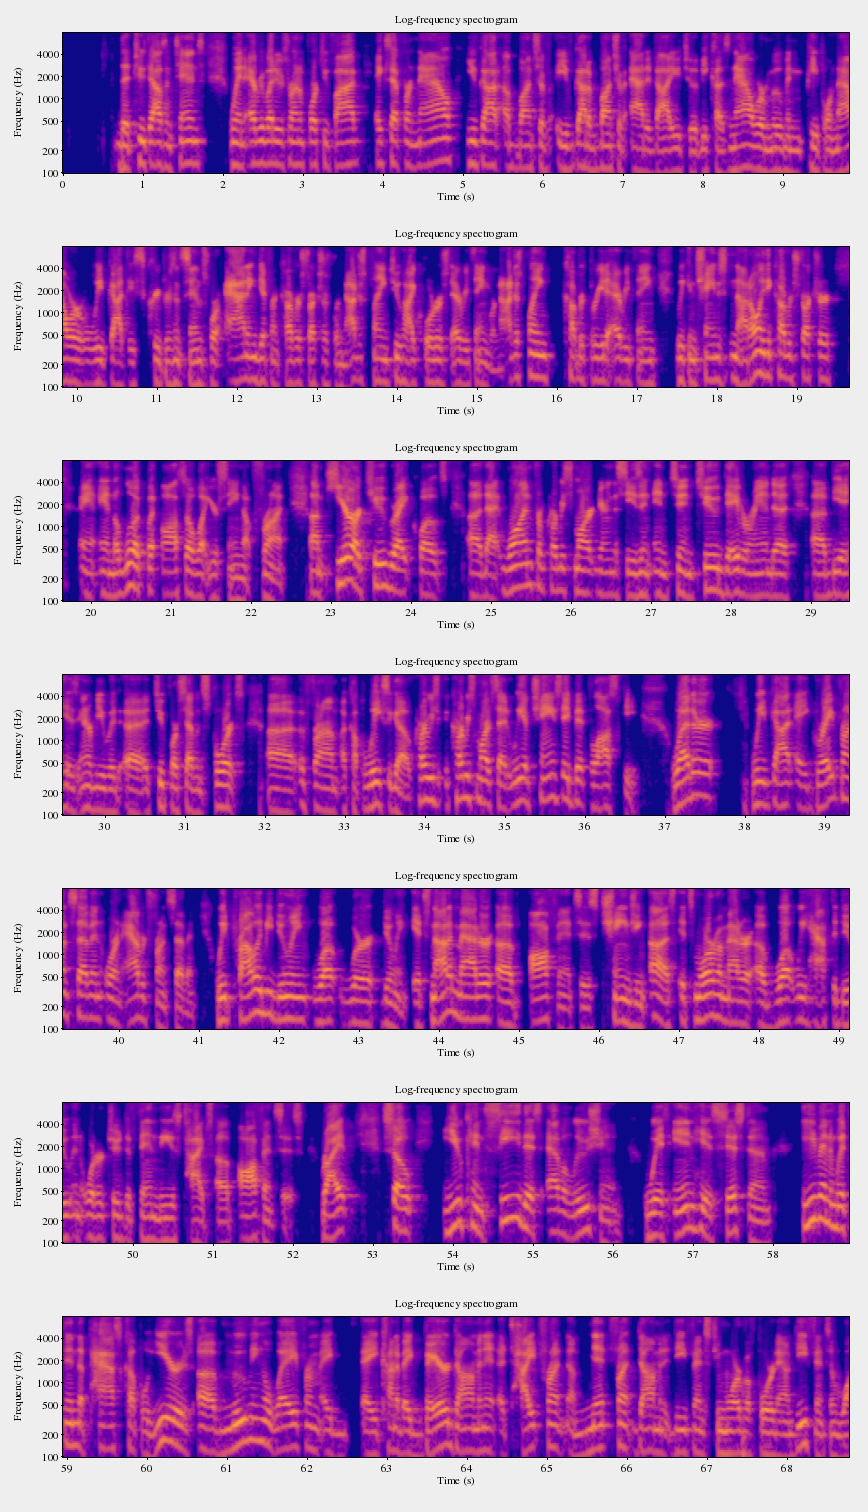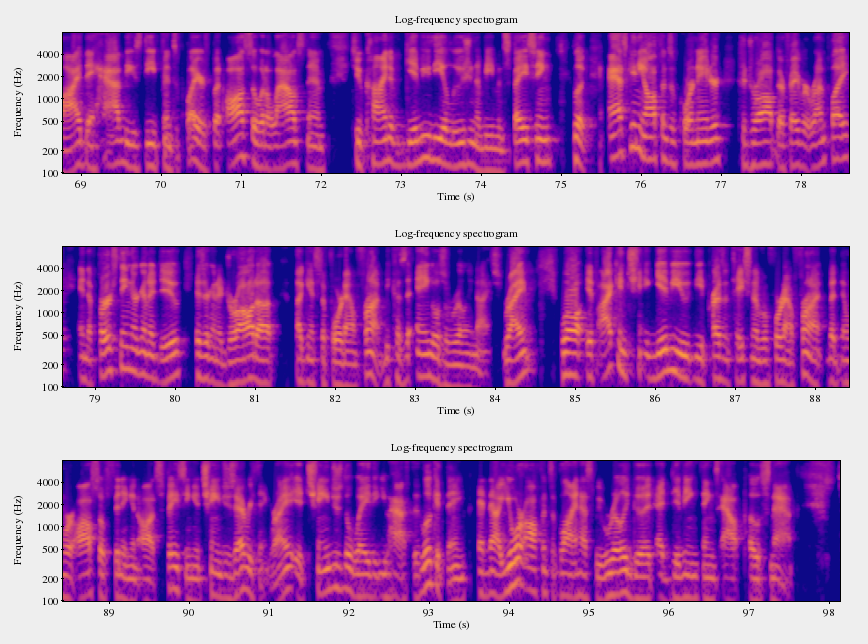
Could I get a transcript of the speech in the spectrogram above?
the 2010s when everybody was running 425 except for now you've got a bunch of you've got a bunch of added value to it because now we're moving people. Now we're, we've got these creepers and sims. We're adding different cover structures. We're not just playing two high quarters to everything. We're not just playing cover three to everything. We can change not only the coverage structure and, and the look but also what you're seeing up front. Um, here are two great quotes uh, that one from kirby smart during the season and two dave aranda uh, via his interview with uh, 247 Sports uh, from a couple weeks ago. Kirby, Kirby Smart said, We have changed a bit philosophy. Whether we've got a great front seven or an average front seven, we'd probably be doing what we're doing. It's not a matter of offenses changing us, it's more of a matter of what we have to do in order to defend these types of offenses, right? So you can see this evolution within his system even within the past couple years of moving away from a a kind of a bear dominant, a tight front, a mint front dominant defense to more of a four down defense. And why they have these defensive players, but also it allows them to kind of give you the illusion of even spacing. Look, ask any offensive coordinator to draw up their favorite run play, and the first thing they're going to do is they're going to draw it up against a four down front because the angles are really nice, right? Well, if I can ch- give you the presentation of a four down front, but then we're also fitting in odd spacing, it changes everything, right? It changes the way that you have to look at things. And now your offensive line has to be really good at divvying things out post snap.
